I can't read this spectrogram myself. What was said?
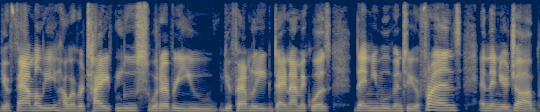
your family, however tight, loose, whatever you your family dynamic was, then you move into your friends and then your job.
